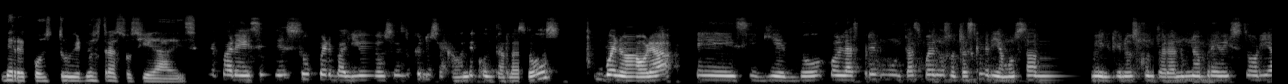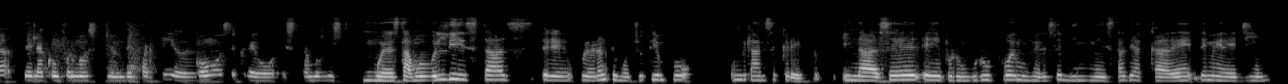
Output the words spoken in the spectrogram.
de reconstruir nuestras sociedades. Me parece súper valioso eso que nos acaban de contar las dos. Bueno, ahora eh, siguiendo con las preguntas, pues nosotras queríamos también que nos contaran una breve historia de la conformación del partido, cómo se creó Estamos Listas. Bueno, estamos listas. Eh, fue durante mucho tiempo un gran secreto y nace eh, por un grupo de mujeres feministas de acá de, de Medellín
